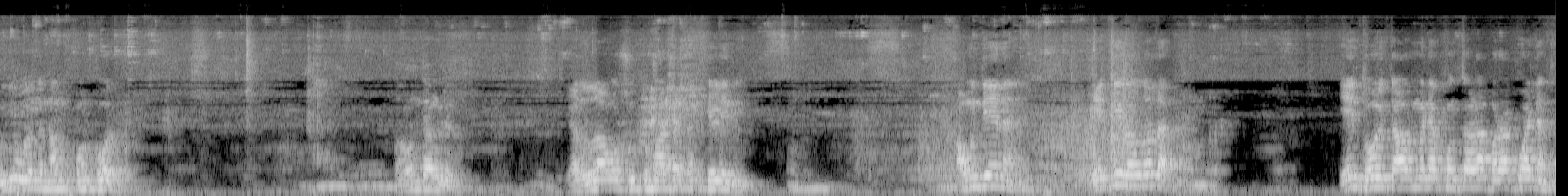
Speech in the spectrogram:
ಉದಿ ಒಂದು ನಂಬ್ಕೊಂಡು ಹೋರಿ ಅವಂದಂಗ್ರಿ ಎಲ್ಲವೂ ಶುದ್ಧ ಮಾಡ್ತಾನೆ ಅಂತ ಹೇಳಿನಿ. ಅವಂದೇನು? ಹೆಚ್ಚಿಗೆ ಹೌದಲ್ಲ ಏನು ತೋಯ್ತು ಅವ್ರ ಮನ್ಯಾಗ ಕುಂತಾಳ ಬರಕ್ ವಾಡ್ಲಿ ಅಂತ.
